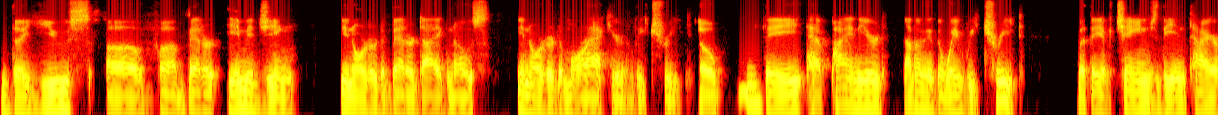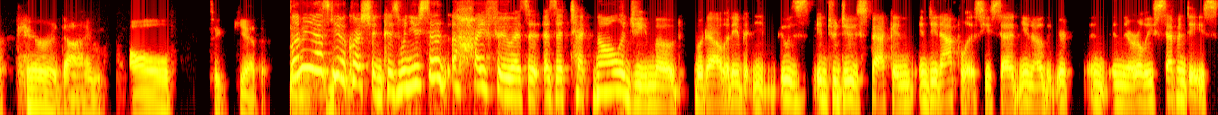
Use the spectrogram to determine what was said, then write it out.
the use of uh, better imaging in order to better diagnose in order to more accurately treat. So they have pioneered not only the way we treat, but they have changed the entire paradigm all together. Let me ask you a question because when you said HIFU as a, as a technology mode modality, but it was introduced back in Indianapolis, you said, you know, that you're in, in the early 70s.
